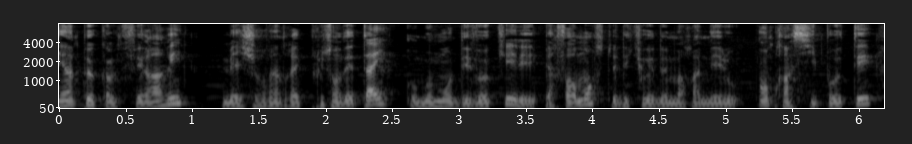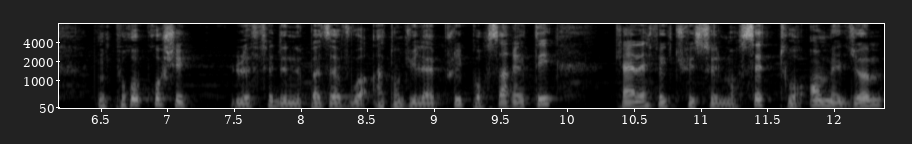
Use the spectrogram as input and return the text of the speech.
Et un peu comme Ferrari, mais j'y reviendrai plus en détail au moment d'évoquer les performances de l'écurie de Maranello en principauté, on peut reprocher le fait de ne pas avoir attendu la pluie pour s'arrêter, car elle a effectué seulement 7 tours en médium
